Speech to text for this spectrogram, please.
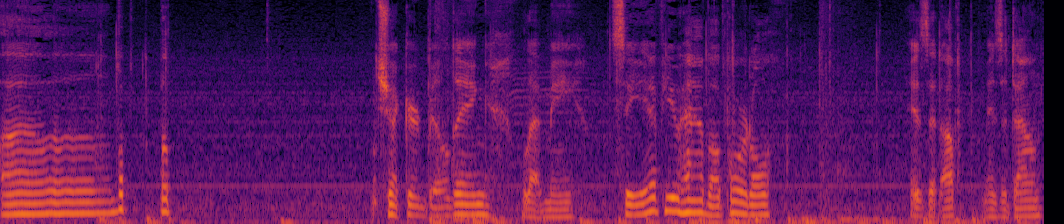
Uh. Checkered building. Let me see if you have a portal. Is it up? Is it down?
